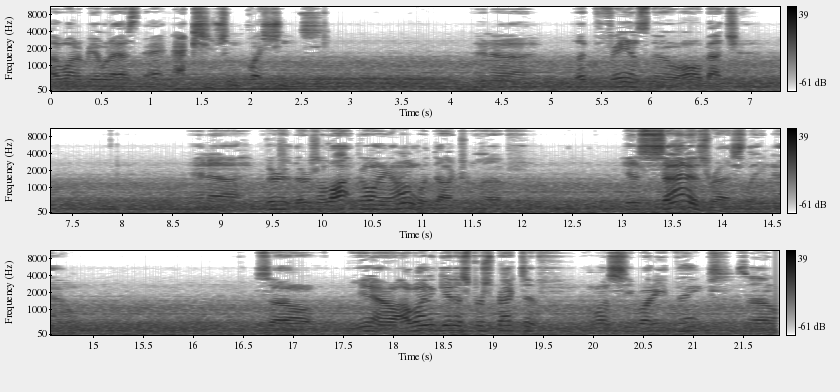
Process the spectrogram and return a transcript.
I want to be able to ask, ask you some questions and uh, let the fans know all about you. And uh, there, there's a lot going on with Dr. Love. His son is wrestling now. So, you know, I want to get his perspective. Want to see what he thinks. So,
